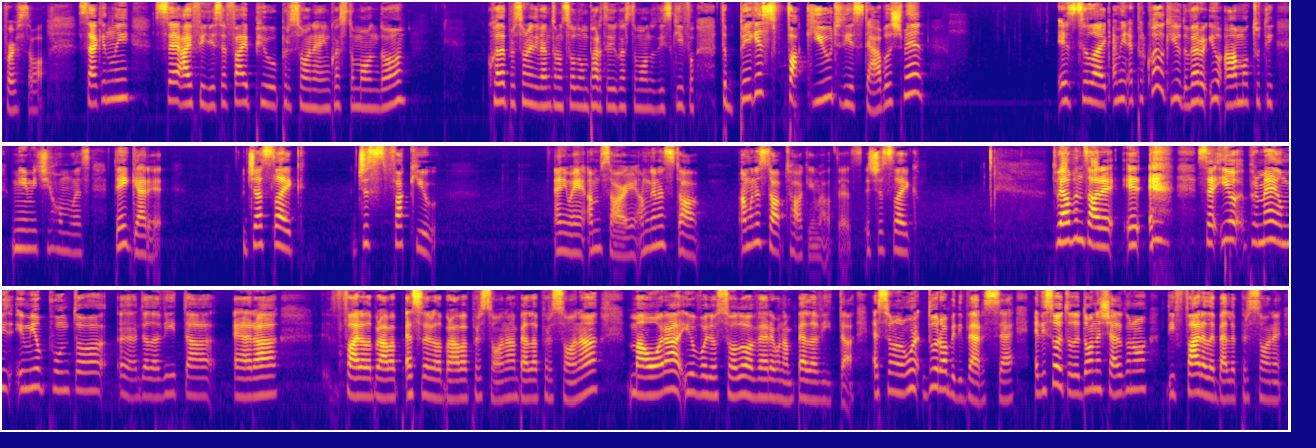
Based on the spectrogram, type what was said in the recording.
First of all. Secondly, se hai figli, se fai più persone in questo mondo, quelle persone diventano solo un parte di questo mondo di schifo. The biggest fuck you to the establishment is to like, I mean, è per quello che io davvero, io amo tutti i miei amici homeless. They get it. Just like, just fuck you. Anyway, I'm sorry. I'm gonna stop. I'm gonna stop talking about this. It's just like dobbiamo pensare se io per me il il mio punto eh, della vita era fare la brava essere la brava persona, bella persona, ma ora io voglio solo avere una bella vita e sono una, due robe diverse e di solito le donne scelgono di fare le belle persone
